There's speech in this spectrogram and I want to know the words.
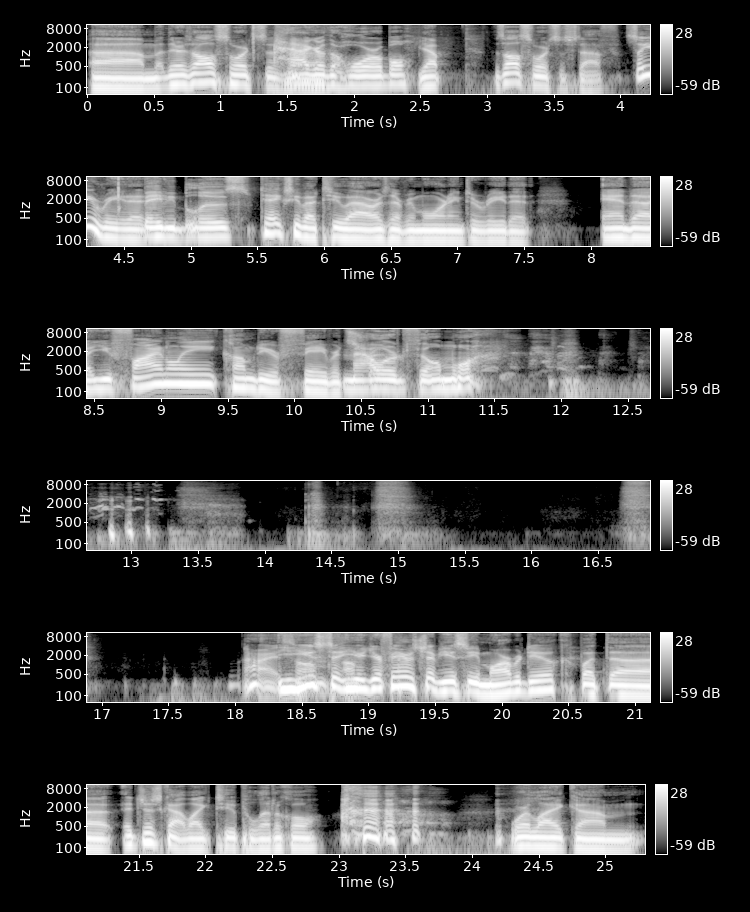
Um, there's all sorts of uh, the Horrible, Yep, there's all sorts of stuff. So you read it. Baby Blues, takes you about two hours every morning to read it, and uh, you finally come to your favorite strip. Mallard Fillmore. All right, You so used to I'm- your, your favorite strip used to be Marmaduke, but uh, it just got like too political. Where like um,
